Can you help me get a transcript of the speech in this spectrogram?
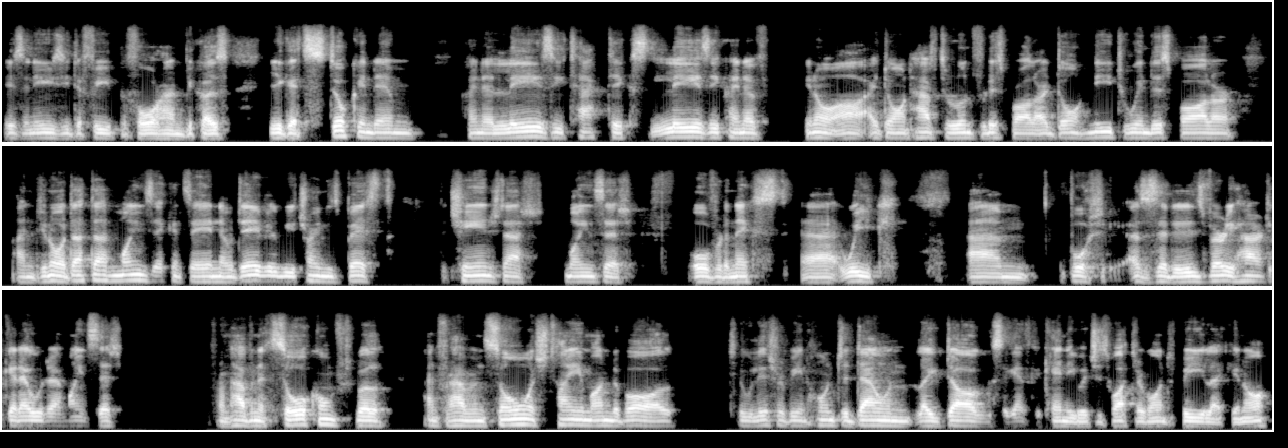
is an easy defeat beforehand because you get stuck in them kind of lazy tactics, lazy kind of you know oh, I don't have to run for this ball or I don't need to win this ball or and you know that that mindset can say now David will be trying his best to change that mindset over the next uh, week. Um, but as I said, it is very hard to get out of that mindset from having it so comfortable and for having so much time on the ball to literally being hunted down like dogs against Kilkenny, which is what they're going to be like, you know.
